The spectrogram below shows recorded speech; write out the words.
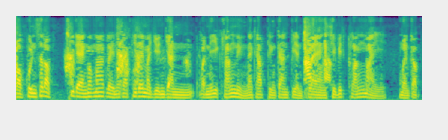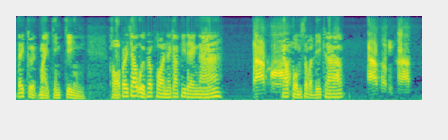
ขอบคุณสำหรับพี่แดงมากๆเลยนะครับ ที่ได้มายืนยันวันนี้อีกครั้งหนึ่งนะครับ ถึงการเปลี่ยนแปลงชีวิตครั้งใหม่ เหมือนกับได้เกิดใหม่จริง ๆ ขอพระเจ้าอวยพระพรนะครับ พี่แดงนะ ครับผมครับผมสวัสดีครับ ครับสวัสดีครับ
